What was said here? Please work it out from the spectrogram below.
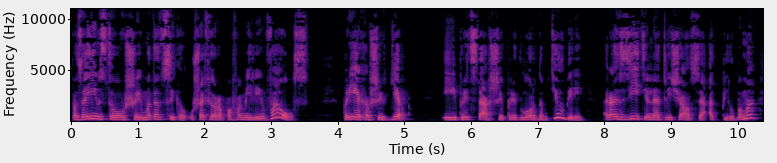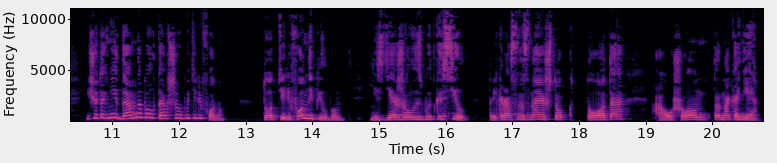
позаимствовавший мотоцикл у шофера по фамилии Ваулс, приехавший в Герб и представший пред лордом Тилбери, разительно отличался от Пилбома, еще так недавно болтавшего по телефону. Тот телефонный Пилбом не сдерживал избытка сил, прекрасно зная, что кто-то, а уж он-то на коне.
